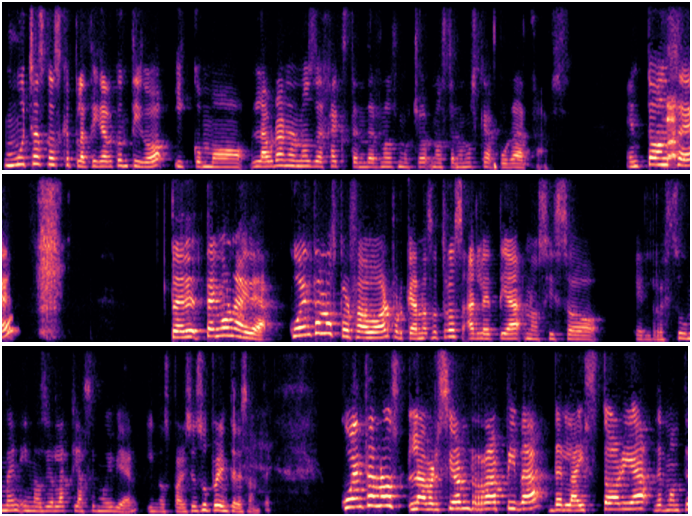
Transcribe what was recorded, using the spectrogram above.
muchas cosas que platicar contigo y como Laura no nos deja extendernos mucho, nos tenemos que apurar, Hans. Entonces, tengo una idea. Cuéntanos, por favor, porque a nosotros Aletia nos hizo el resumen y nos dio la clase muy bien y nos pareció súper interesante. Cuéntanos la versión rápida de la historia de Monte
